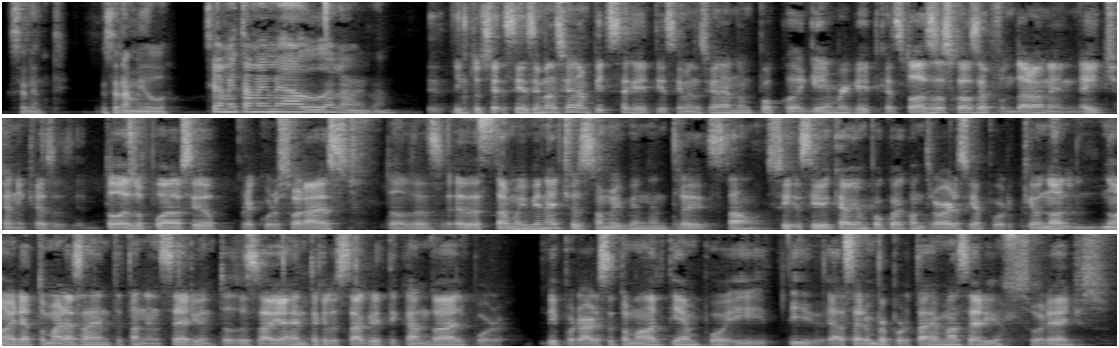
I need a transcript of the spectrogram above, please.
Excelente. Esa era mi duda. Sí, a mí también me da duda, la verdad. Incluso sí, sí mencionan Pizzagate y sí mencionan un poco de Gamergate, que todas esas cosas se fundaron en 8chan y que todo eso puede haber sido precursor a esto. Entonces eh, está muy bien hecho, está muy bien entrevistado. Sí, sí vi que había un poco de controversia porque uno no debería tomar a esa gente tan en serio. Entonces había gente que lo estaba criticando a él por, y por haberse tomado el tiempo y, y hacer un reportaje más serio sobre ellos.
